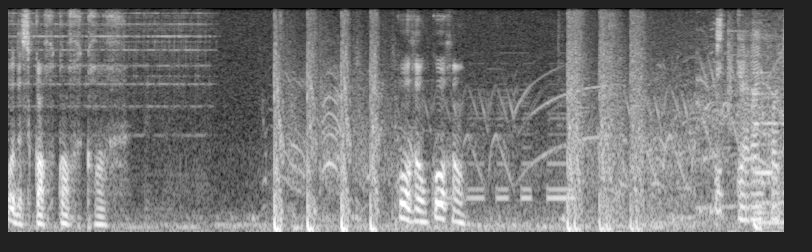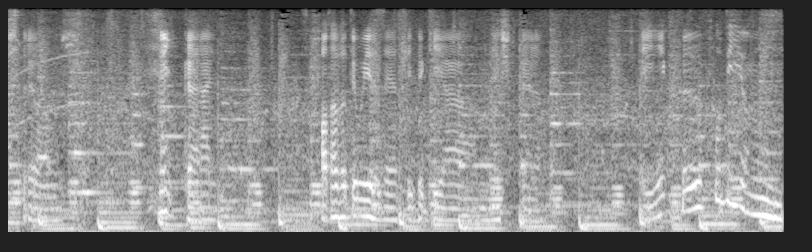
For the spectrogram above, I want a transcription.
Foda-se, corre, corre, corre. Corram, corram. Ai caralho, 4 estrelas. Ai caralho. Só faltava ter o exército aqui à minha espera. Aí é que fodia-me.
